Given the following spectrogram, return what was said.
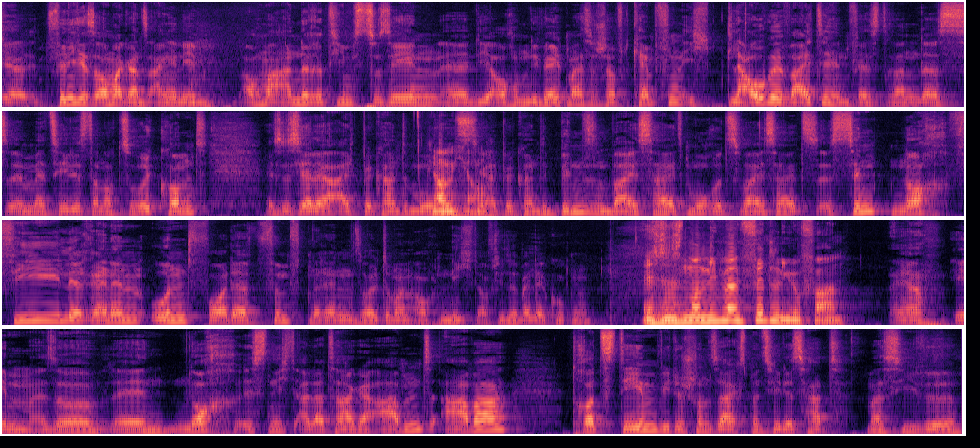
ja, finde ich jetzt auch mal ganz angenehm. Auch mal andere Teams zu sehen, äh, die auch um die Weltmeisterschaft kämpfen. Ich glaube weiterhin fest dran, dass äh, Mercedes dann noch zurückkommt. Es ist ja der altbekannte Moritz, die altbekannte Binsenweisheit, Moritz-Weisheit. Es sind noch viele Rennen und vor der fünften Rennen sollte man auch nicht auf die Tabelle gucken. Es ist noch nicht mal ein Viertel gefahren. Ja, eben. Also äh, noch ist nicht aller Tage Abend, aber trotzdem, wie du schon sagst, Mercedes hat massive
